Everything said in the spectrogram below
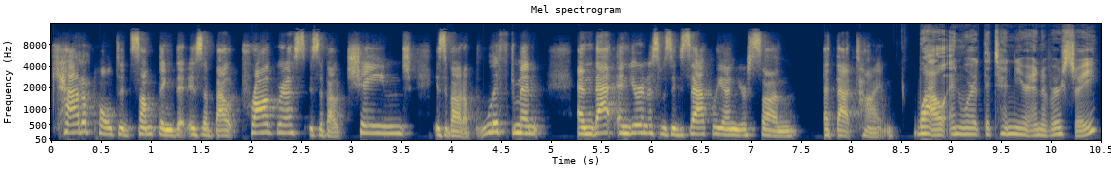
catapulted something that is about progress, is about change, is about upliftment. And that, and Uranus was exactly on your sun at that time. Wow. And we're at the 10 year anniversary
